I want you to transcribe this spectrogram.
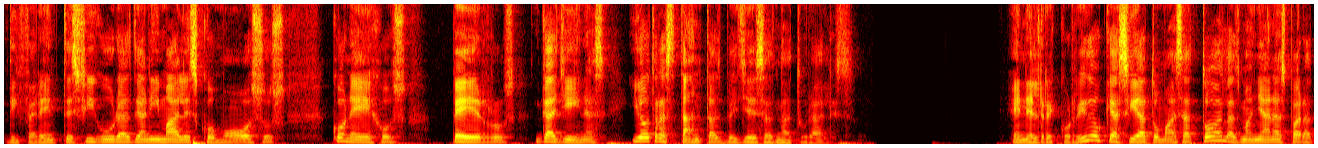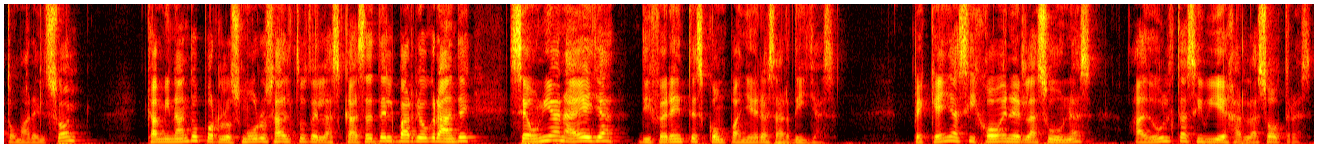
diferentes figuras de animales como osos, conejos, perros, gallinas y otras tantas bellezas naturales. En el recorrido que hacía Tomasa todas las mañanas para tomar el sol, caminando por los muros altos de las casas del barrio grande, se unían a ella diferentes compañeras ardillas, pequeñas y jóvenes las unas, adultas y viejas las otras,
